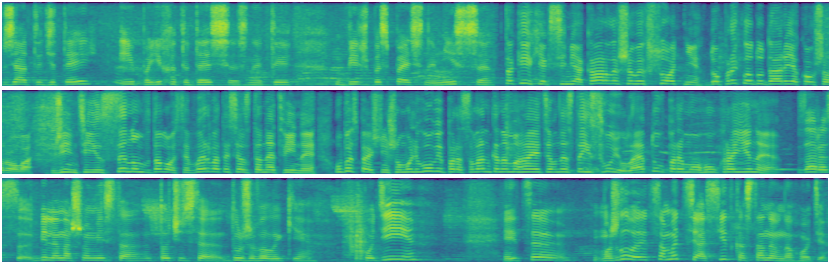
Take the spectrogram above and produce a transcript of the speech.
взяти дітей і поїхати десь знайти більш безпечне місце. Таких як сім'я Карлишевих сотні. До прикладу, Дар'я Ковшарова. Жінці із сином вдалося вирватися з тенет війни. У безпечнішому Львові переселенка намагається внести і свою лепту в перемогу України. Зараз біля нашого міста точаться дуже великі події, і це можливо саме ця сітка стане в нагоді.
